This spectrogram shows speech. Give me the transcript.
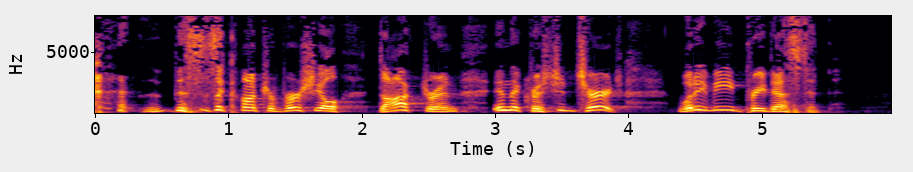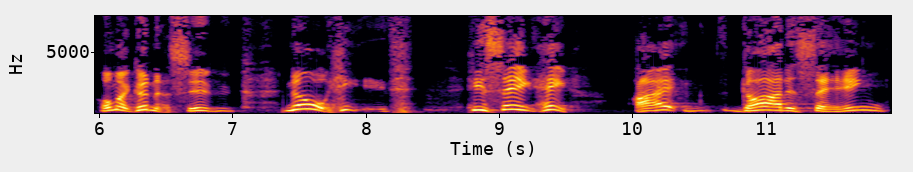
this is a controversial doctrine in the Christian church. What do you mean predestined? Oh my goodness. No, he, he's saying, hey, I, God is saying,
